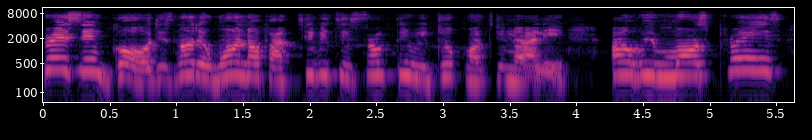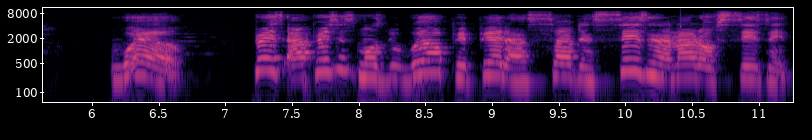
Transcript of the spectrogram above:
praising God is not a one off activity, it's something we do continually and we must praise well. Praise our praises must be well prepared and served in season and out of season,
